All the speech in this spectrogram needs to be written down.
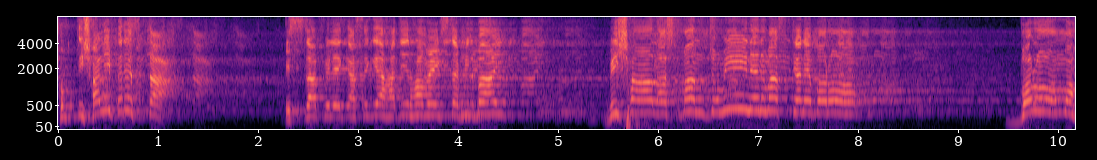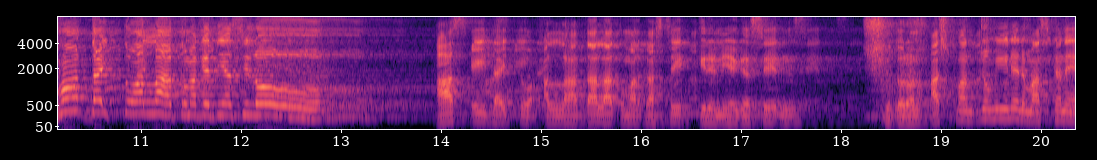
শক্তিশালী ফেরেস্তা কাছে গিয়ে হাজির হবে ভাই। বিশাল আসমান জমিনের মাঝখানে বড় বড় মহৎ দায়িত্ব আল্লাহ তোমাকে দিয়েছিল। আজ এই দায়িত্ব আল্লাহ তাআলা তোমার কাছ থেকে কেড়ে নিয়ে গেছেন। সুতরাং আসমান জমিনের মাঝখানে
